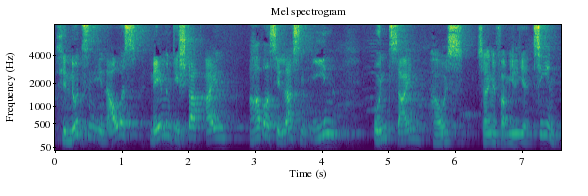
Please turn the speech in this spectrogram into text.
Sie nutzen ihn aus, nehmen die Stadt ein, aber sie lassen ihn und sein Haus, seine Familie ziehen.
